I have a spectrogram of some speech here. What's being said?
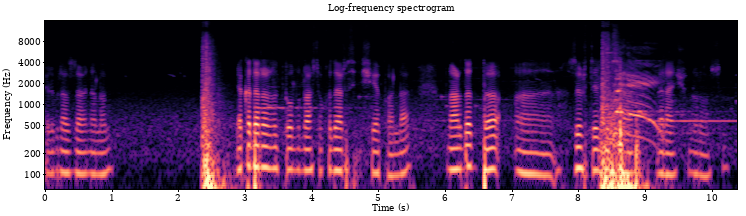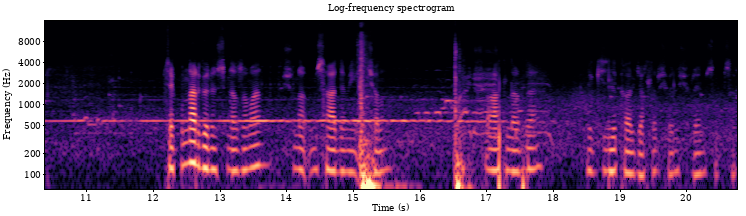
Şöyle biraz daha ön alalım. Ne kadar aralıklı olurlarsa o kadar şey yaparlar. Bunlarda da eee zırh delisi veren şunlar olsun. Tek bunlar görünsün o zaman. Şuna müsaademi açalım. Şu atlarda gizli kalacaklar. Şöyle şuraya mı soksak?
